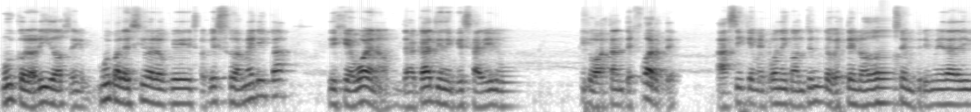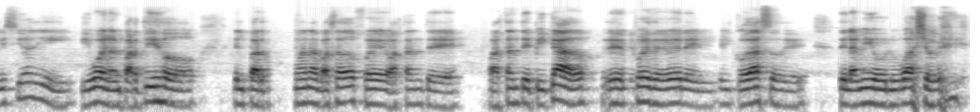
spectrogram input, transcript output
muy coloridos, eh, muy parecido a lo que, es, lo que es Sudamérica, dije, bueno, de acá tiene que salir un bastante fuerte. Así que me pone contento que estén los dos en primera división y, bueno, el partido el partido semana pasado fue bastante bastante picado después de ver el, codazo del amigo uruguayo que,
